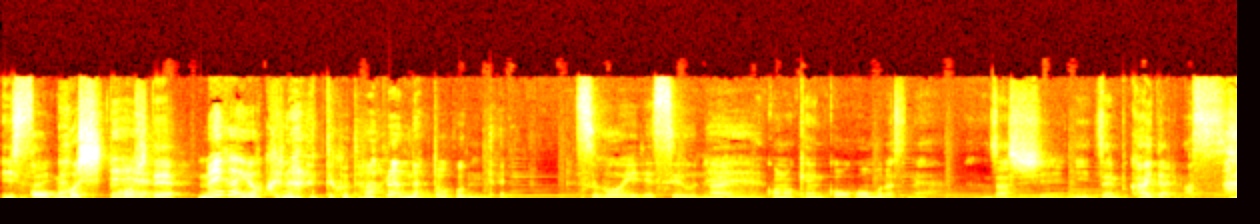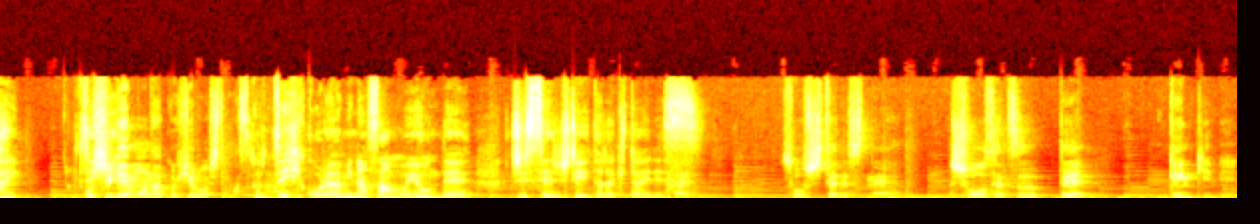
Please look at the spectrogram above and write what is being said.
一歳ね。を越して越して、目が良くなるってことあるんだと思って、すごいですよね。はい、この健康法もですね雑誌に全部書いてあります、はい、しひ。げもなく披露してますから。ぜひこれは皆さんも読んで実践していただきたいです、はい。そしてですね小説で元気に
